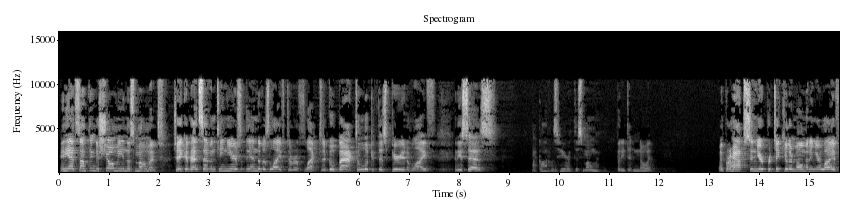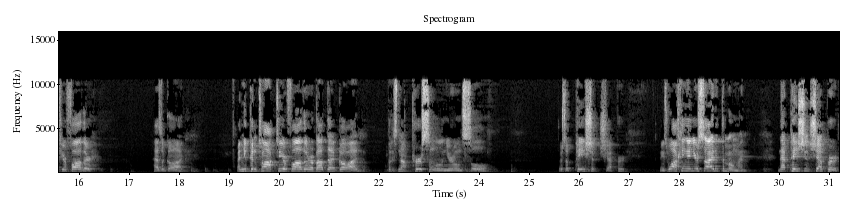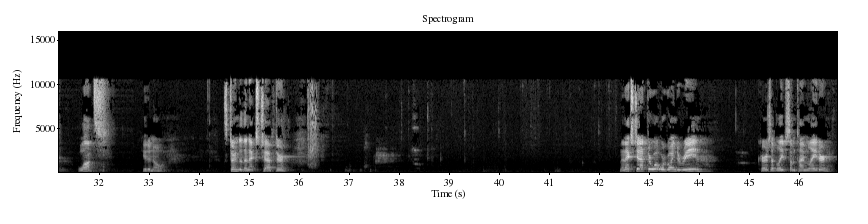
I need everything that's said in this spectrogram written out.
And he had something to show me in this moment. Jacob had 17 years at the end of his life to reflect, to go back, to look at this period of life. And he says, My God was here at this moment, but he didn't know it. And perhaps in your particular moment in your life, your father has a God. And you can talk to your father about that God, but it's not personal in your own soul. There's a patient shepherd. He's walking at your side at the moment. And that patient shepherd wants you to know him. Let's turn to the next chapter. The next chapter, what we're going to read, occurs, I believe, sometime later.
